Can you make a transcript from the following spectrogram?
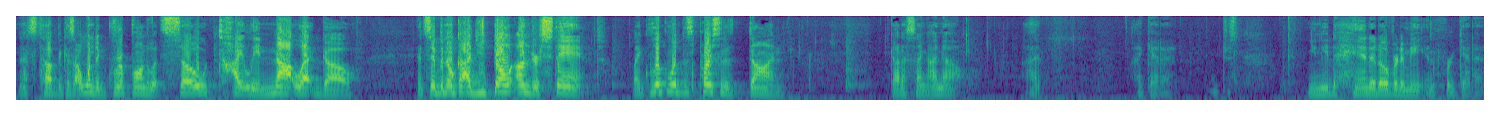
That's tough because I wanted to grip onto it so tightly and not let go and say, But no, God, you don't understand. Like, look what this person has done. God is saying, I know. I, I get it. Just you need to hand it over to me and forget it.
